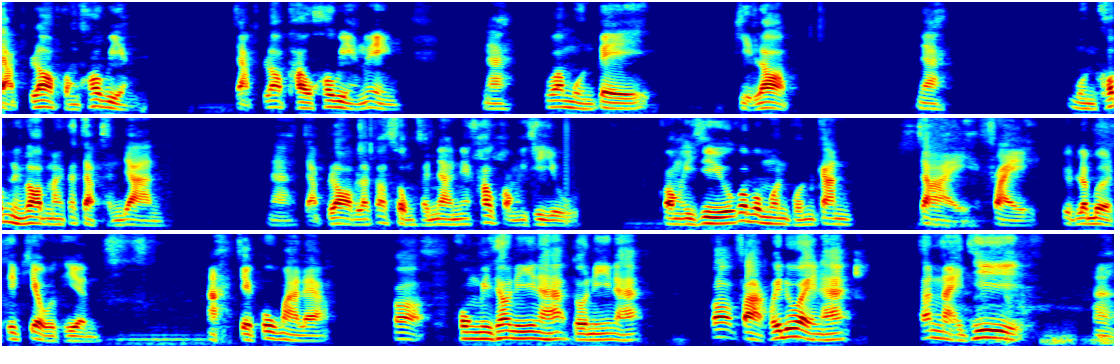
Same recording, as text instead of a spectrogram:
จับรอบของข้อเหวี่ยง จับรอบเพาเข้อเวียงนั่นเองนะว่าหมุนไปกี่รอบนะหมุนครบหนึ่งรอบมันก็จับสัญญาณนะจับรอบแล้วก็ส่งสัญญาณนี้เข้ากล่อง ECU กล่อง ECU ก็ประมวลผลการจ่ายไฟจุดระเบิดที่เขี้ยวเทียนอะเจกุ๊กมาแล้ว ก็คงมีเท่านี้นะฮะตัวนี้นะฮะก็ฝากไว้ด้วยนะฮะท่านไหนที่อ่า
